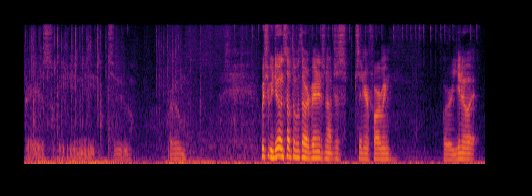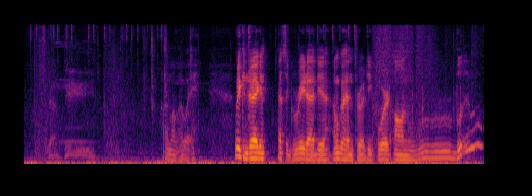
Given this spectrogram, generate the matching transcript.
Graves, we need to roam. We should be doing something with our advantage, not just sitting here farming. Or you know what? Stampede. I'm on my way. We can dragon. That's a great idea. I'm gonna go ahead and throw a deep ward on blue.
